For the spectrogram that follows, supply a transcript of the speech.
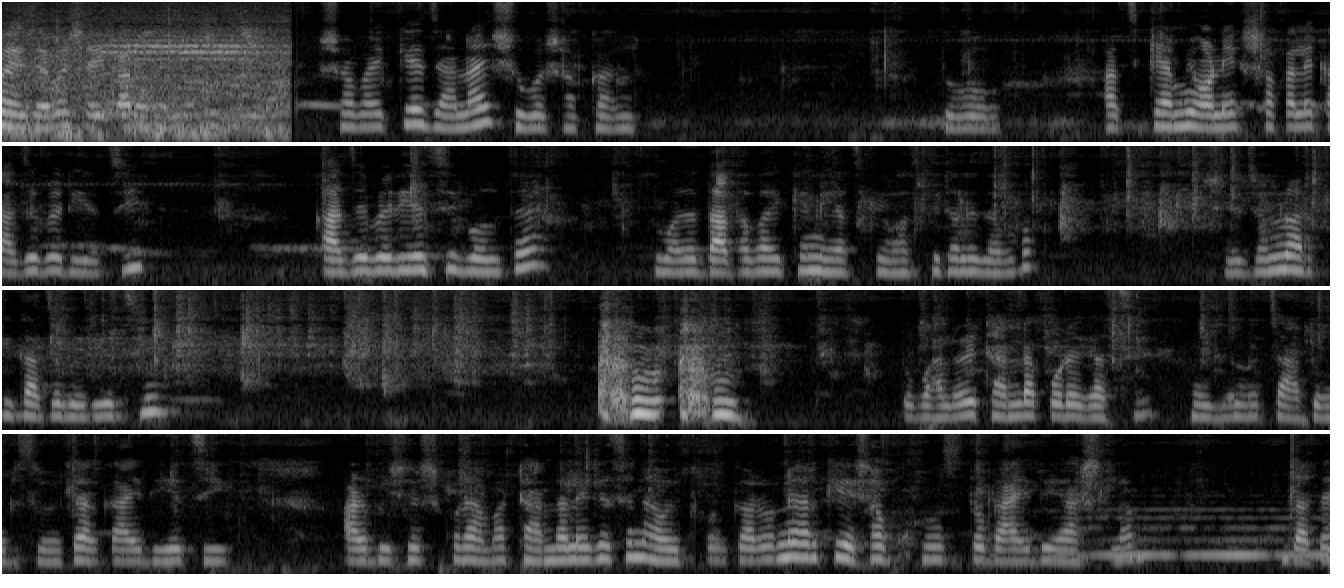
হয়ে যাবে, সেই কারণে। সবাইকে জানাই শুভ সকাল। তো আজকে আমি অনেক সকালে কাজে বেরিয়েছি। কাজে বেরিয়েছি বলতে তোমাদের দাদাভাইকে নিয়ে আজকে হসপিটালে যাব। সেই জন্য আর কি কাজে বেরিয়েছি। তো ভালোই ঠান্ডা পড়ে গেছে ওই জন্য চাদর, সোয়েটার গায়ে দিয়েছি। আর বিশেষ করে আমার ঠান্ডা লেগেছে না, ওই কারণে আর কি এসব সমস্ত গায়ে দিয়ে আসলাম, যাতে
